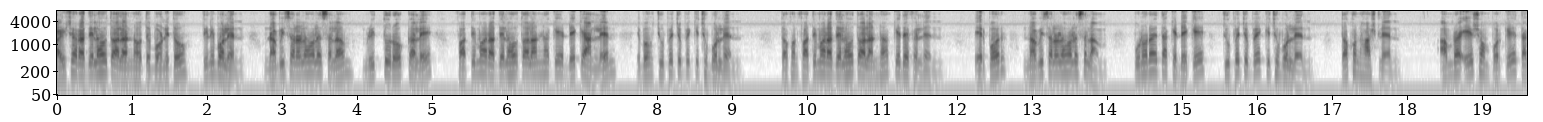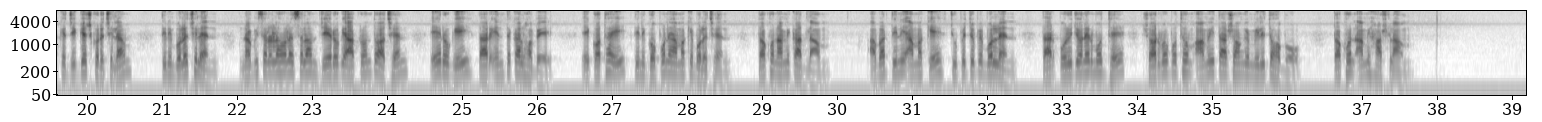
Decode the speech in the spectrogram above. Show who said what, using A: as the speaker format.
A: আয়সা রাদিল্লাহ তাল্লাহ্ন হতে বর্ণিত, তিনি বলেন, নবী সাল্লাহ সাল্লাম মৃত্যু রোগকালে ফাতিমা রাদিল্লাহ তাল্লাহ্নাকে ডেকে আনলেন এবং চুপে চুপে কিছু বললেন। তখন ফাতিমা রাদিল্লাহ তাল্লাহ্না কেঁদে ফেললেন। এরপর নবী সাল্লাহ সাল্লাম পুনরায় তাকে ডেকে চুপে চুপে কিছু বললেন। তখন হাসলেন। আমরা এ সম্পর্কে তাকে জিজ্ঞেস করেছিলাম। তিনি বলেছিলেন, নবী সাল্লাহ সাল্লাম যে রোগে আক্রান্ত আছেন, এ রোগেই তার ইন্তেকাল হবে। এ কথাই তিনি গোপনে আমাকে বলেছেন। তখন আমি কাঁদলাম। আবার তিনি আমাকে চুপে চুপে বললেন, তার পরিজনের মধ্যে সর্বপ্রথম আমি তার সঙ্গে মিলিত হব। তখন আমি হাসলাম।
